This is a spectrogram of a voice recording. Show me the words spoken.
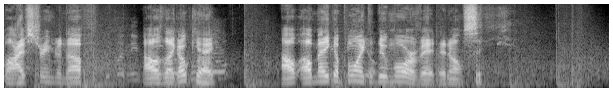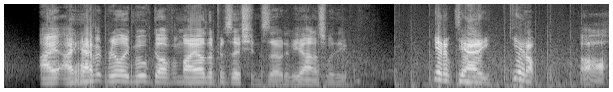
live streamed enough, I was like, okay, I'll, I'll make a point to do more of it, and I'll see. I, I haven't really moved off of my other positions, though, to be honest with you. Get him, Caddy! Get him! Oh.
